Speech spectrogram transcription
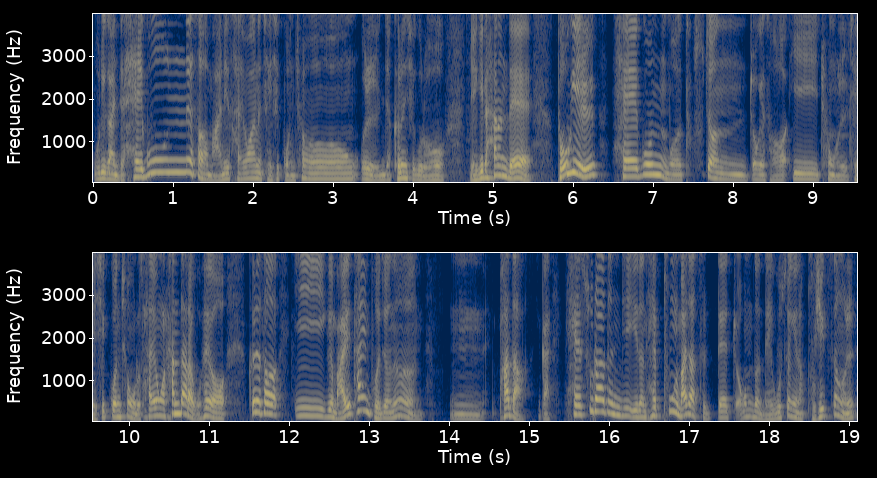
우리가 이제 해군에서 많이 사용하는 제식 권총을 이제 그런 식으로 얘기를 하는데 독일 해군 뭐 특수전 쪽에서 이 총을 제식 권총으로 사용을 한다라고 해요. 그래서 이 그 마리타임 버전은 음, 바다, 그러니까 해수라든지 이런 해풍을 맞았을 때 조금 더 내구성이나 부식성을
